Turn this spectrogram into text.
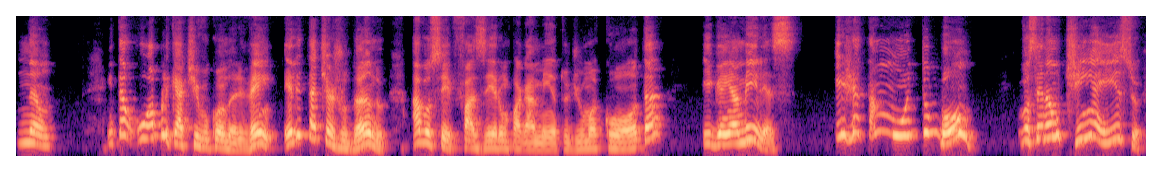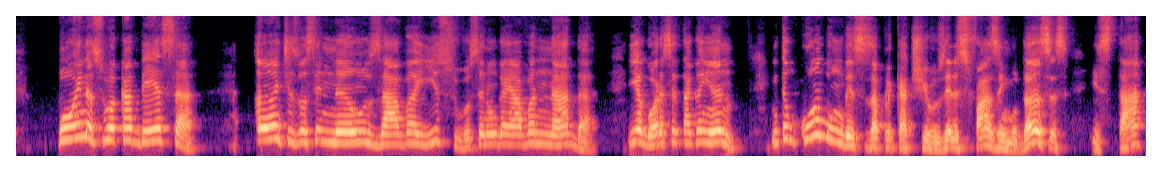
Não. Então, o aplicativo, quando ele vem, ele está te ajudando a você fazer um pagamento de uma conta e ganhar milhas. E já está muito bom. Você não tinha isso. Põe na sua cabeça. Antes você não usava isso, você não ganhava nada. E agora você está ganhando. Então, quando um desses aplicativos eles fazem mudanças, está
